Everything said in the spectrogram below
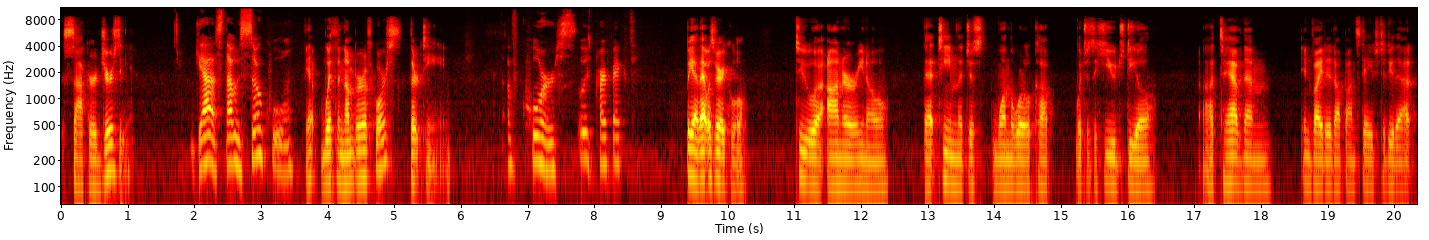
soccer jersey? Yes, that was so cool. Yep, with a number, of course, 13. Of course. It was perfect. But yeah, that was very cool to uh, honor, you know, that team that just won the World Cup, which is a huge deal. Uh, to have them invited up on stage to do that,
